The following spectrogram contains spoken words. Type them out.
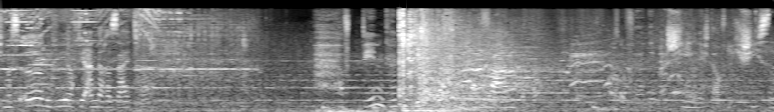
Ich muss irgendwie auf die andere Seite. Auf denen könnte ich nicht fahren. Sofern die Maschinen nicht auf mich schießen.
